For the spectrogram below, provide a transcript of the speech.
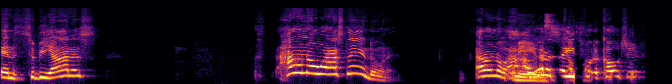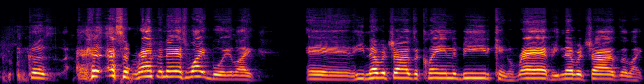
and to be honest, I don't know where I stand on it. I don't know. I, I either. want to say he's for the culture because that's a rapping ass white boy, like, and he never tries to claim to be the king of rap. He never tries to like.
